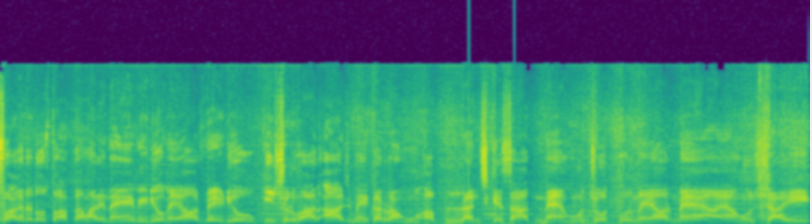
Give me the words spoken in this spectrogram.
स्वागत है दोस्तों आपका हमारे नए वीडियो में और वीडियो की शुरुआत आज मैं कर रहा हूँ अब लंच के साथ। मैं हूँ जोधपुर में और मैं आया हूँ शाही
